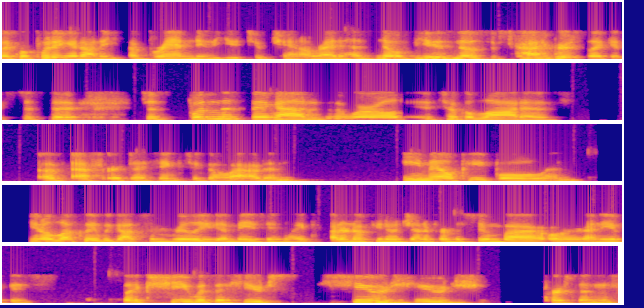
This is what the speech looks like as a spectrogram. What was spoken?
like we're putting it on a, a, brand new YouTube channel, right? It has no views, no subscribers. Like it's just a just putting this thing out into the world. It took a lot of of effort, I think, to go out and email people and you know, luckily we got some really amazing like I don't know if you know Jennifer Msumba or any of these like she was a huge huge huge person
